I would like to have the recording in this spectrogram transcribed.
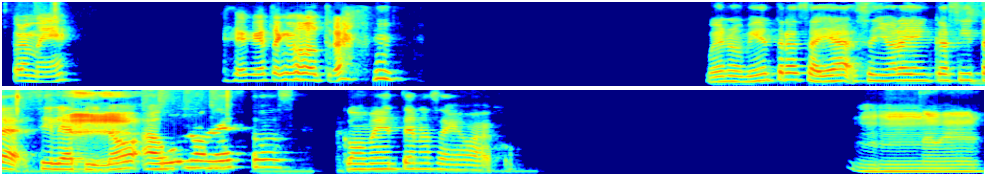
Espérame, ¿eh? Es que tengo otra. Bueno, mientras allá, señora allá en casita, si le atinó Eh. a uno de estos, coméntenos ahí abajo. Ujú, a ver.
